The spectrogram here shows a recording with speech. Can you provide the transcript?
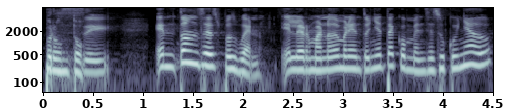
pronto. Sí. Entonces, pues bueno, el hermano de María Antonieta convence a su cuñado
